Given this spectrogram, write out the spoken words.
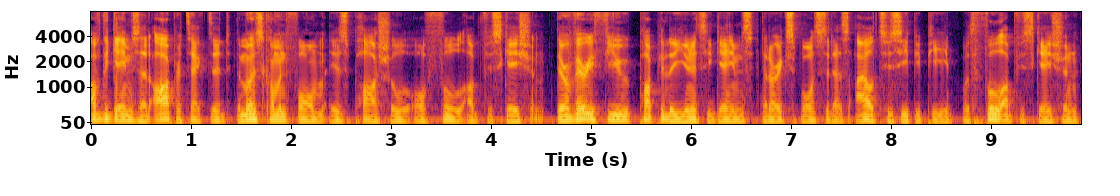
Of the games that are protected, the most common form is partial or full obfuscation. There are very few popular Unity games that are exported as IL2CPP with full obfuscation,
